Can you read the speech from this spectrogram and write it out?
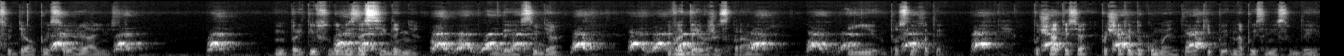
суддя описує реальність. Прийти в судові засідання, де суддя веде вже справу, і послухати. Початися, почати документи, які написані суддею.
